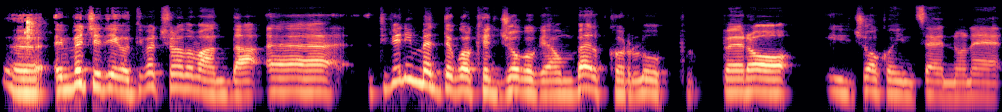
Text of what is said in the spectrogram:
Uh, e invece Diego ti faccio una domanda. Uh, ti viene in mente qualche gioco che ha un bel core loop, però il gioco in sé non è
